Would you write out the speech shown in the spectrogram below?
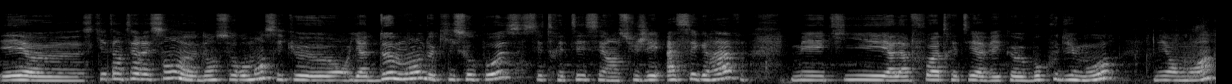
Et euh, ce qui est intéressant euh, dans ce roman, c'est qu'il y a deux mondes qui s'opposent. C'est traité, c'est un sujet assez grave, mais qui est à la fois traité avec euh, beaucoup d'humour, néanmoins.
